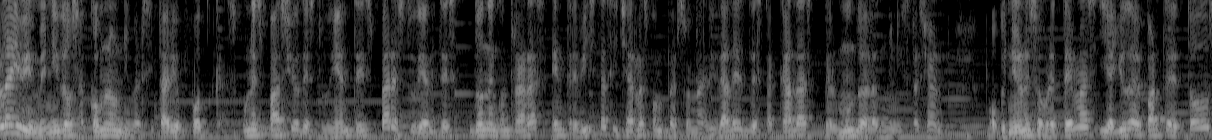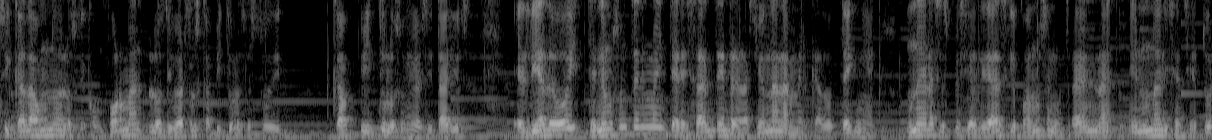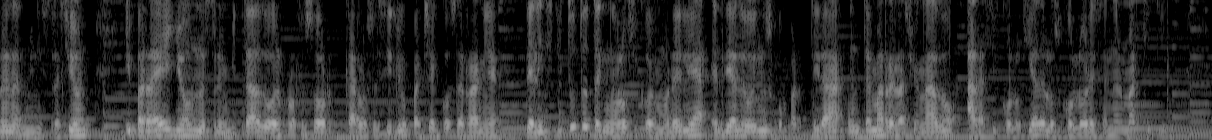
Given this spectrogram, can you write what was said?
Hola y bienvenidos a Comla Universitario Podcast, un espacio de estudiantes para estudiantes donde encontrarás entrevistas y charlas con personalidades destacadas del mundo de la administración, opiniones sobre temas y ayuda de parte de todos y cada uno de los que conforman los diversos capítulos estudiantes capítulos universitarios. El día de hoy tenemos un tema interesante en relación a la mercadotecnia, una de las especialidades que podemos encontrar en, una licenciatura en administración y para ello nuestro invitado, el profesor Carlos Cecilio Pacheco Serrania del Instituto Tecnológico de Morelia, el día de hoy nos compartirá un tema relacionado a la psicología de los colores en el marketing.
